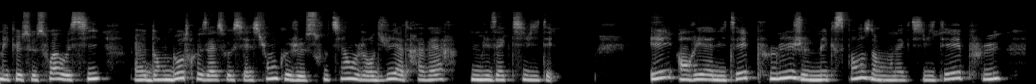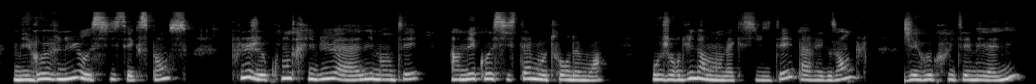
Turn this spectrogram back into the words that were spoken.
mais que ce soit aussi dans d'autres associations que je soutiens aujourd'hui à travers mes activités. Et en réalité, plus je m'expanse dans mon activité, plus mes revenus aussi s'expansent, plus je contribue à alimenter un écosystème autour de moi. Aujourd'hui, dans mon activité, par exemple, j'ai recruté Mélanie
